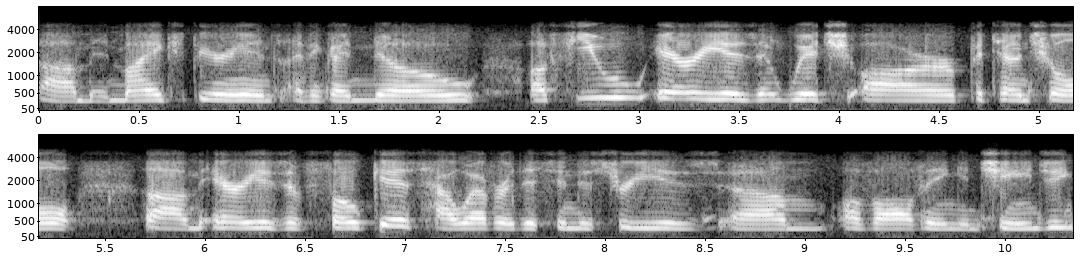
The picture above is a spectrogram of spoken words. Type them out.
um, in my experience, I think I know a few areas at which are potential um, areas of focus. However, this industry is um, evolving and changing,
